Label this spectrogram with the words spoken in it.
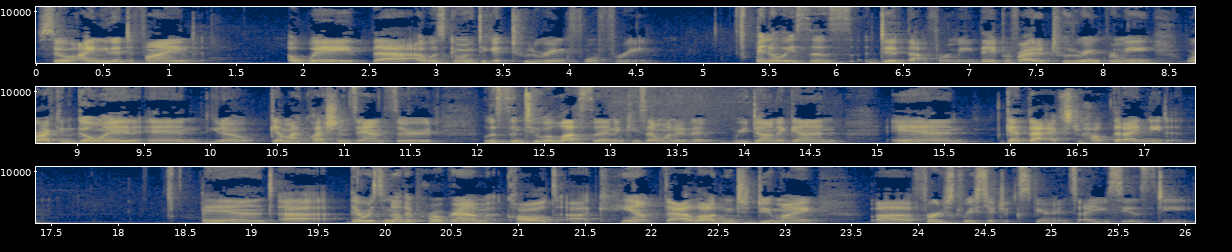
so I needed to find a way that I was going to get tutoring for free. And Oasis did that for me. They provided tutoring for me where I can go in and, you know, get my questions answered, listen to a lesson in case I wanted it redone again, and get that extra help that I needed. And uh, there was another program called uh, CAMP that allowed me to do my uh, first research experience at UCSD.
